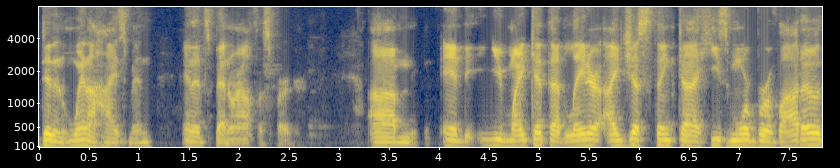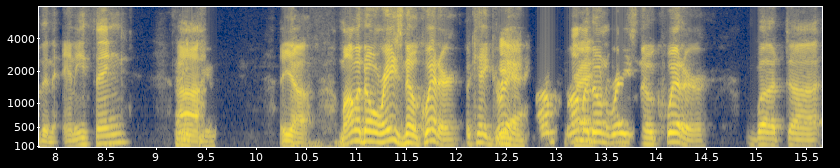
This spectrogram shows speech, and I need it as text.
didn't win a Heisman, and it's Ben Roethlisberger. Um, and you might get that later. I just think uh, he's more bravado than anything. Uh, yeah, Mama don't raise no quitter. Okay, great. Yeah, Mama right. don't raise no quitter. But uh,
